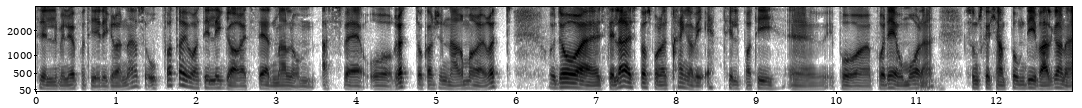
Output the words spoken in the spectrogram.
til Miljøpartiet De Grønne, så oppfatter jeg jo at de ligger et sted mellom SV og Rødt, og kanskje nærmere Rødt. Og da eh, stiller jeg spørsmålet trenger vi ett til parti eh, på, på, det området som skal kjempe om de velgerne.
